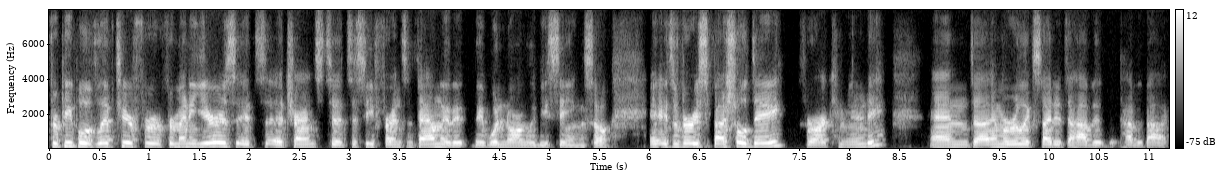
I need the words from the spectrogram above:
For people who've lived here for, for many years, it's a chance to, to see friends and family that they wouldn't normally be seeing. So it's a very special day for our community, and, uh, and we're really excited to have it, have it back.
